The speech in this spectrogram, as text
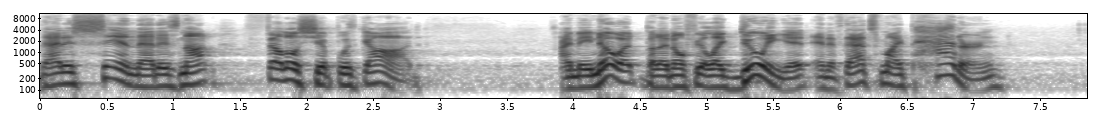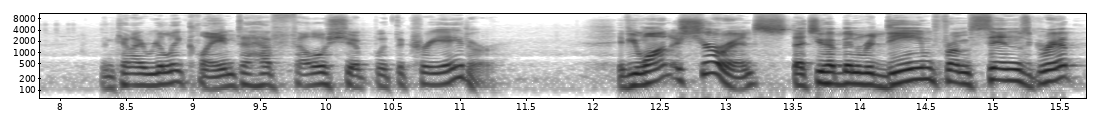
That is sin. That is not fellowship with God. I may know it, but I don't feel like doing it. And if that's my pattern, then can I really claim to have fellowship with the Creator? If you want assurance that you have been redeemed from sin's grip,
